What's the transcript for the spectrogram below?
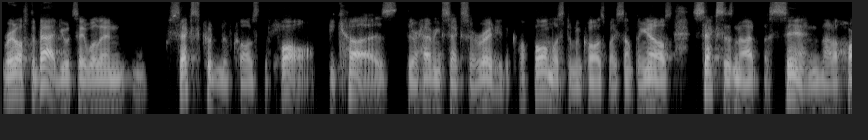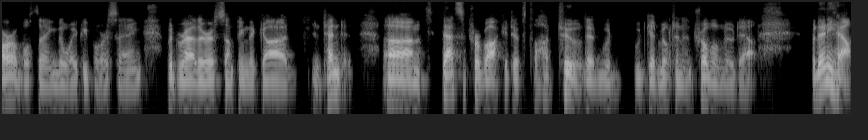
right off the bat, you would say, well, then sex couldn't have caused the fall because they're having sex already. The fall must have been caused by something else. Sex is not a sin, not a horrible thing, the way people are saying, but rather something that God intended. Um, that's a provocative thought too that would would get Milton in trouble, no doubt. But anyhow,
